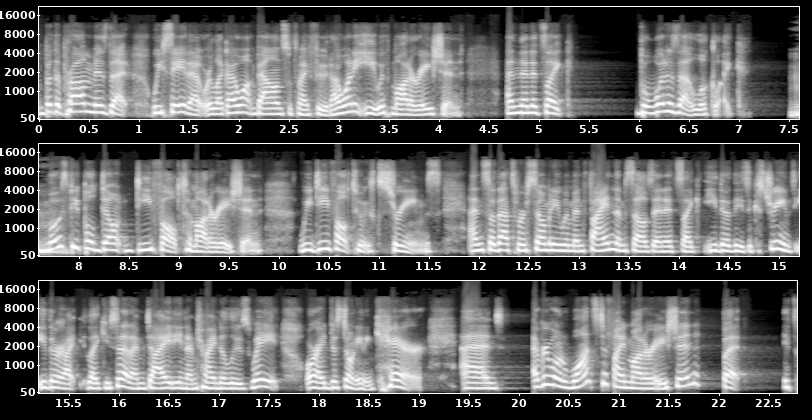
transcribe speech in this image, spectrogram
But the problem is that we say that we're like, I want balance with my food. I want to eat with moderation. And then it's like, but what does that look like? Mm. Most people don't default to moderation. We default to extremes. And so that's where so many women find themselves in. It's like either these extremes, either, I, like you said, I'm dieting, I'm trying to lose weight, or I just don't even care. And everyone wants to find moderation, but it's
